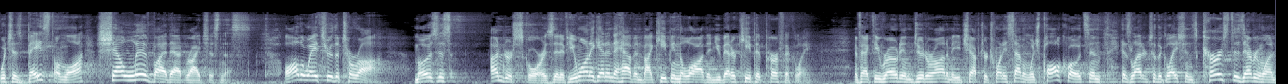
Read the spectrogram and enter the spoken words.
which is based on law shall live by that righteousness. All the way through the Torah, Moses underscores that if you want to get into heaven by keeping the law, then you better keep it perfectly. In fact, he wrote in Deuteronomy chapter 27, which Paul quotes in his letter to the Galatians Cursed is everyone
